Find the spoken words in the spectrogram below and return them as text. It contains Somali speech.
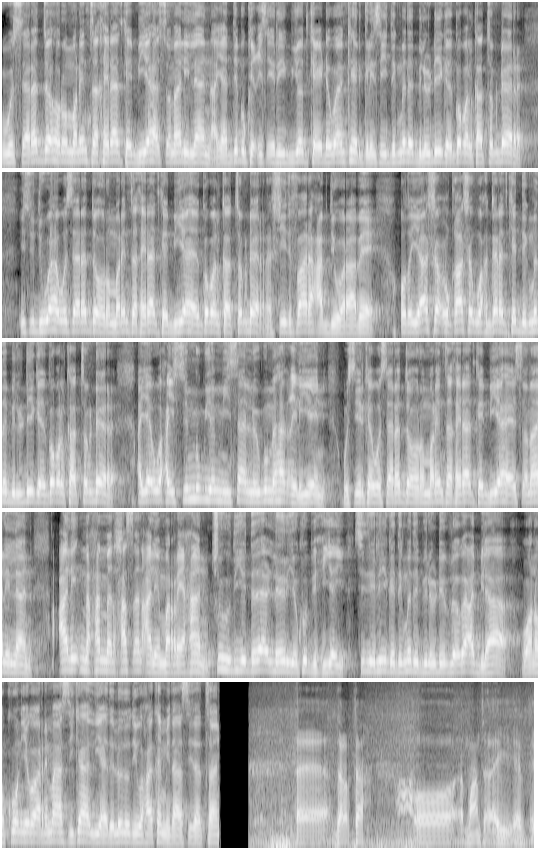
wasaaradda horumarinta kheyraadka biyaha somalilan ayaa dib u kicisay riigbiyoodka ay dhowaan ka hirgelisay degmada bilidhiig ee gobolka togdheer isuduwaha wasaaradda horumarinta kheyraadka biyaha ee gobolka togdheer rashiid faarax cabdi waraabe. Odayaasha cuqaasha waxgaradka degmada bilidhiig ee gobolka togdheer ayaa waxay si mug iyo miisaan loogu mahad celiyeen. Wasiirka wasaaradda horumarinta kheyraadka biyaha ee somalilan cali maxamed xasan cali mareexaan juhud iyo dadaal dheeriya ku bixiyey sidii riiga degmada bilidhiig looga cabi lahaa. Waana kuwan iyagoo arrimahaasi ka hadlaya hadaladoodii waxaa ka mid ah sida tan. Galabta oo maanta ay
